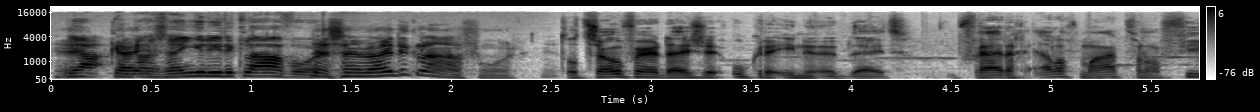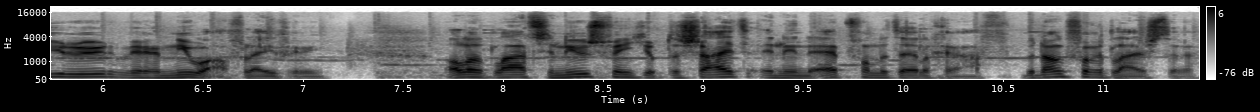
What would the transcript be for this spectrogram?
Ja, Kijk, dan zijn jullie er klaar voor. Daar zijn wij er klaar voor. Tot zover deze Oekraïne-update. Op vrijdag 11 maart vanaf 4 uur weer een nieuwe aflevering. Al het laatste nieuws vind je op de site en in de app van de Telegraaf. Bedankt voor het luisteren.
